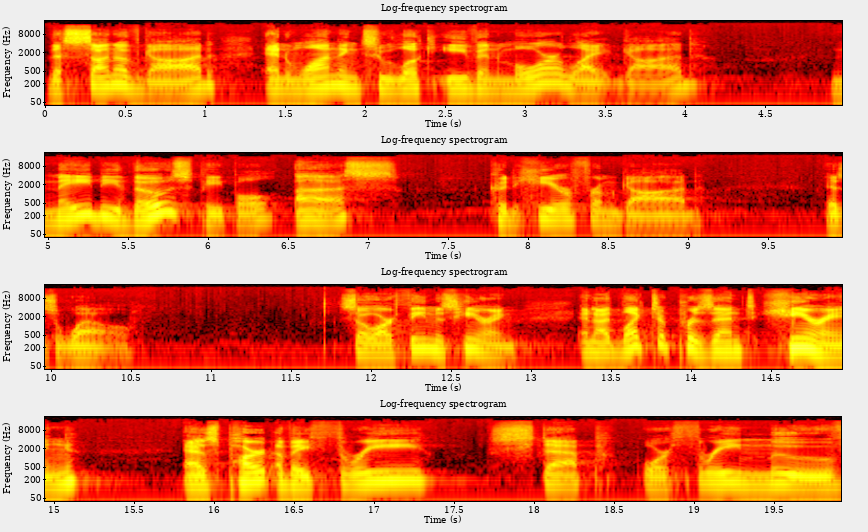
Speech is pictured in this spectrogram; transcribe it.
the Son of God and wanting to look even more like God, maybe those people, us, could hear from God as well. So our theme is hearing, and I'd like to present hearing as part of a three step or three move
